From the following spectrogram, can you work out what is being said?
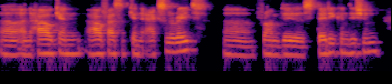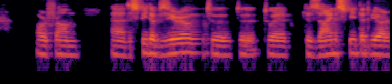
uh, and how can how fast it can accelerate uh, from the steady condition or from uh, the speed of zero to, to, to a design speed that we are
